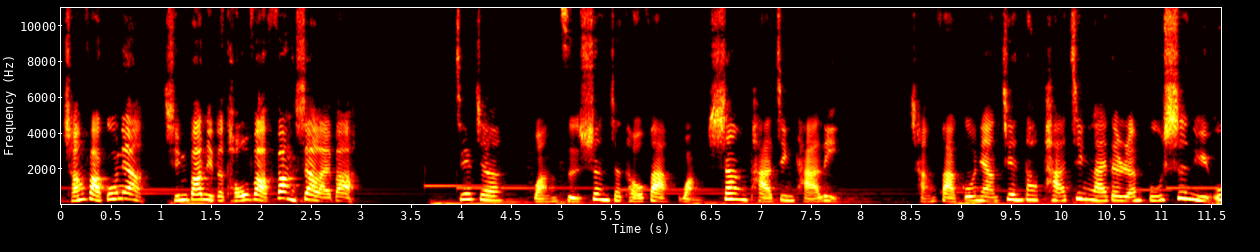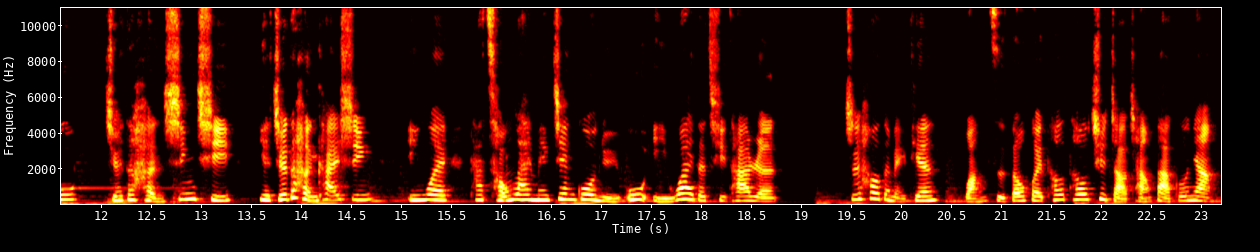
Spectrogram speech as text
长发姑娘，请把你的头发放下来吧。接着，王子顺着头发往上爬进塔里。长发姑娘见到爬进来的人不是女巫，觉得很新奇，也觉得很开心，因为她从来没见过女巫以外的其他人。之后的每天，王子都会偷偷去找长发姑娘，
